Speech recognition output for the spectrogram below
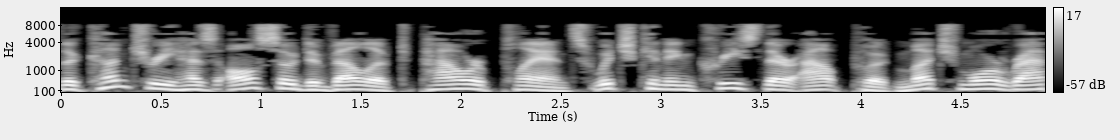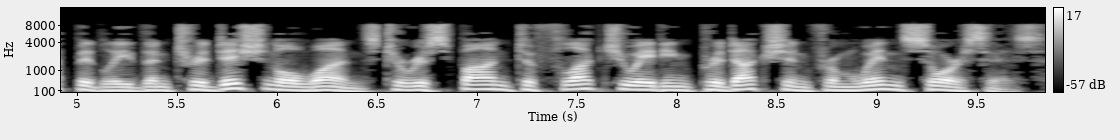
The country has also developed power plants which can increase their output much more rapidly than traditional ones to respond to fluctuating production from wind sources.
